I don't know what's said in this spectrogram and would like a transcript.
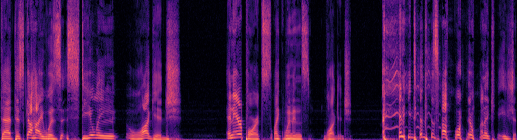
that this guy was stealing luggage in airports, like women's luggage, and he did this on more than one occasion.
